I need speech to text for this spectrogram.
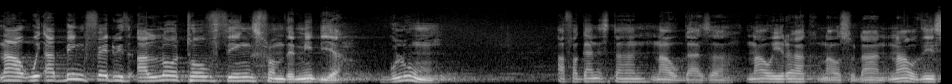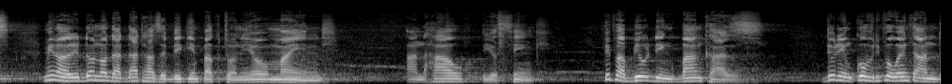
Now we are being fed with a lot of things from the media gloom. Afghanistan, now Gaza, now Iraq, now Sudan, now this. Meanwhile, you don't know that that has a big impact on your mind and how you think. People are building bunkers. During COVID, people went and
